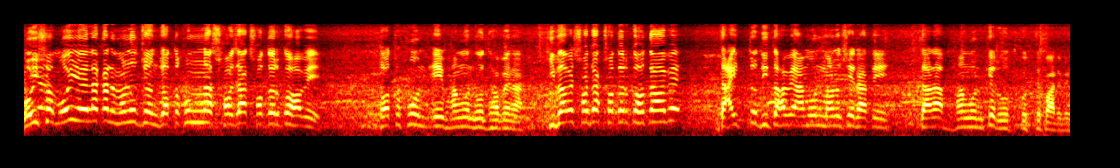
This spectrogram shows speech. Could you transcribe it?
ওই সব, ওই এলাকার মানুষজন যতক্ষণ না সজাগ সতর্ক হবে, ততক্ষণ এই ভাঙন রোধ হবে না। কীভাবে সজাগ সতর্ক হতে হবে? দায়িত্ব দিতে হবে এমন মানুষের হাতে, তারা ভাঙনকে রোধ করতে পারবে।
